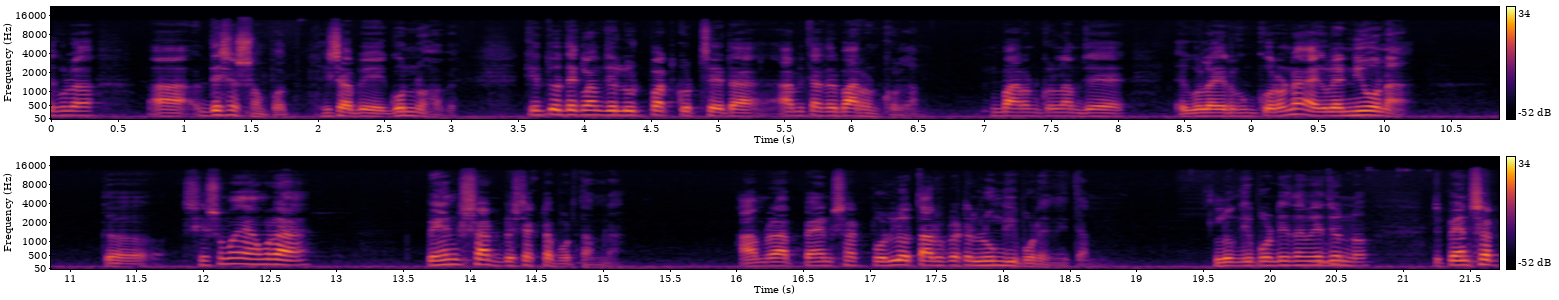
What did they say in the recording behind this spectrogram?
এগুলো দেশের সম্পদ হিসাবে গণ্য হবে। কিন্তু দেখলাম যে লুটপাট করছে এটা আমি তাদের বারণ করলাম। বারণ করলাম যে এগুলো এরকম করো না এগুলো নিও না। তো সে সময় আমরা প্যান্ট শার্ট বেশ একটা পরতাম না। আমরা প্যান্ট শার্ট পরলেও তার উপর একটা লুঙ্গি পরে নিতাম। লুঙ্গি পরে নিতাম এই জন্য যে প্যান্ট শার্ট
